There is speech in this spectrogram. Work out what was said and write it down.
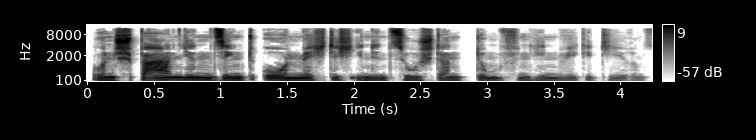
und Spanien sinkt ohnmächtig in den Zustand dumpfen Hinvegetierens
